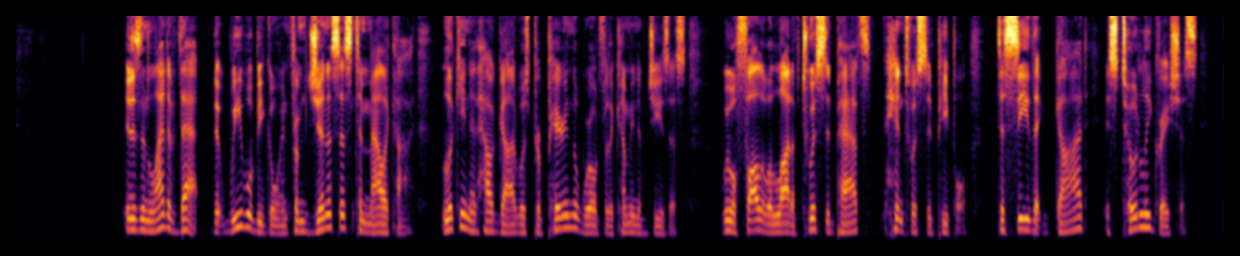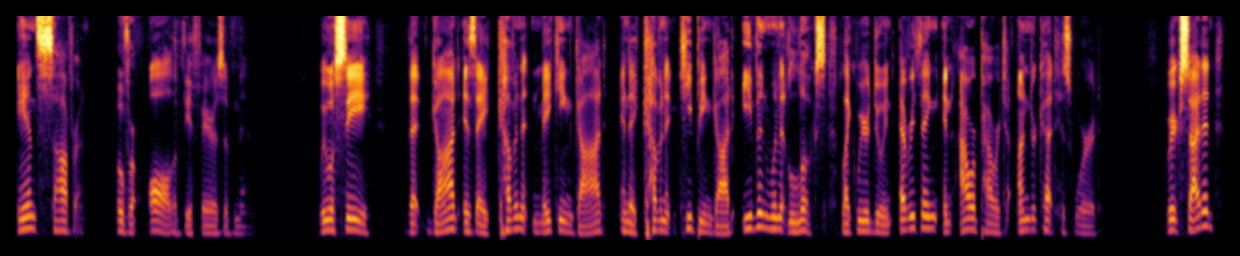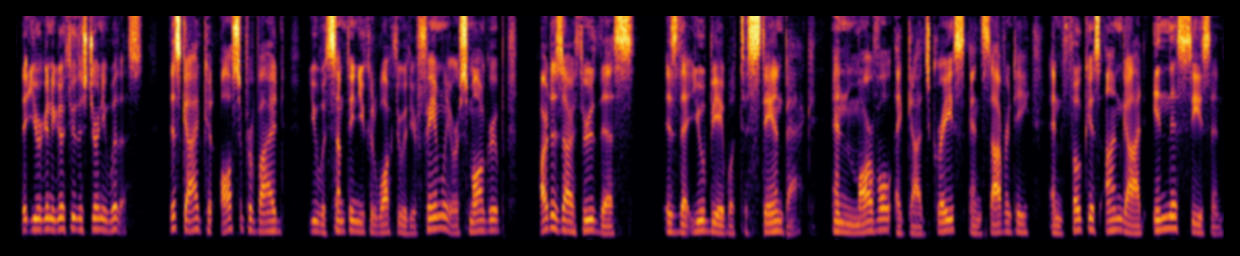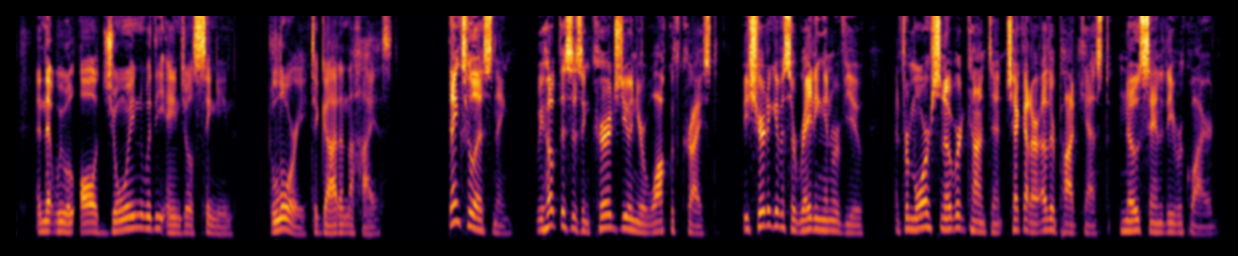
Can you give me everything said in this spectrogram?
It is in light of that that we will be going from Genesis to Malachi, looking at how God was preparing the world for the coming of Jesus. We will follow a lot of twisted paths and twisted people to see that God is totally gracious and sovereign over all of the affairs of men. We will see that God is a covenant making God and a covenant keeping God, even when it looks like we are doing everything in our power to undercut His word. We're excited that you're going to go through this journey with us. This guide could also provide you with something you could walk through with your family or a small group. Our desire through this is that you'll be able to stand back and marvel at God's grace and sovereignty and focus on God in this season, and that we will all join with the angels singing, Glory to God in the highest. Thanks for listening. We hope this has encouraged you in your walk with Christ. Be sure to give us a rating and review and for more Snowbird content, check out our other podcast, No Sanity Required.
